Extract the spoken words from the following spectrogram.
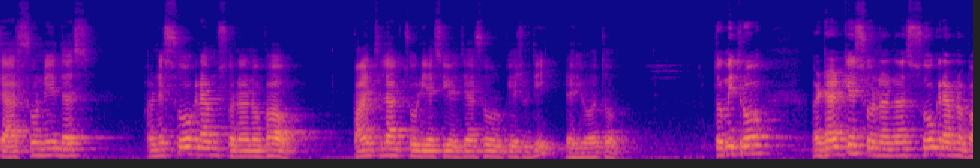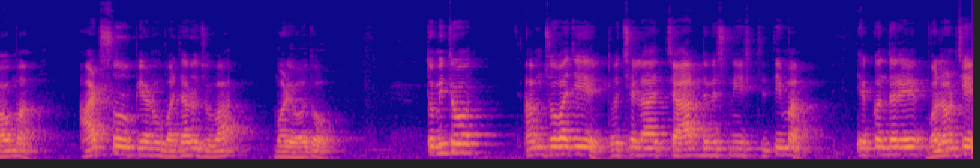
ચારસો ને દસ અને સો ગ્રામ સોનાનો ભાવ પાંચ લાખ ચોર્યાસી હજાર સો રૂપિયા સુધી રહ્યો હતો. તો મિત્રો અઢાર કે સોનાના સો ગ્રામના ભાવમાં આઠસો રૂપિયાનો વધારો જોવા મળ્યો હતો. તો મિત્રો, આમ જોવા જઈએ તો છેલ્લા ચાર દિવસની સ્થિતિમાં એકંદરે વલણ છે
